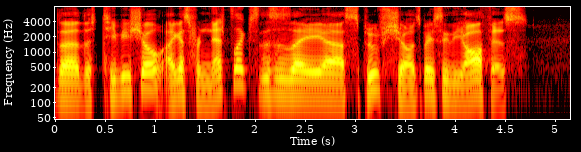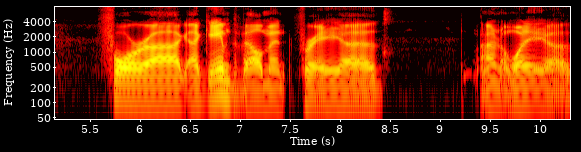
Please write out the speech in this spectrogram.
the the TV show, I guess for Netflix. This is a uh, spoof show. It's basically The Office for uh, a game development for a uh, I don't know what a uh,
